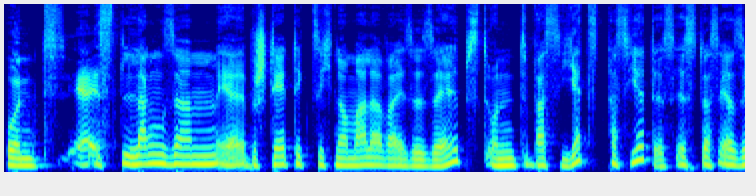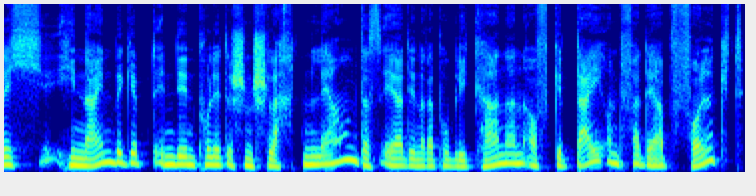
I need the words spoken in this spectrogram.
Und er ist langsam, er bestätigt sich normalerweise selbst. Und was jetzt passiert ist, ist, dass er sich hineinbegibt in den politischen Schlachtenlärm, dass er den Republikanern auf Gedeih und Verderb folgt,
